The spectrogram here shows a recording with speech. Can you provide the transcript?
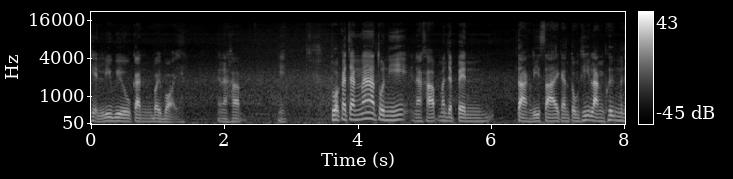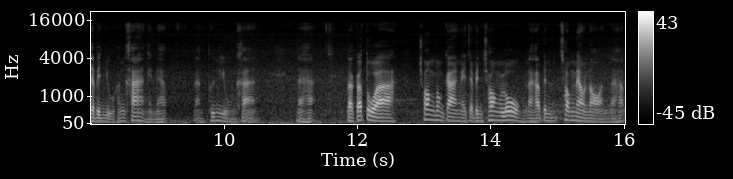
เห็นรีวิวกันบ่อยๆนะครับตัวกระจังหน้าตัวนี้นะครับมันจะเป็นต่างดีไซน์กันตรงที่รังพึ่งมันจะเป็นอยู่ข้างๆเห็นไหมครับรังพึ่งอยู่ข้างๆนะฮะแล้วก็ตัวช่องตรงกลางเนี่ยจะเป็นช่องโล่งนะครับเป็นช่องแนวนอนนะครับ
